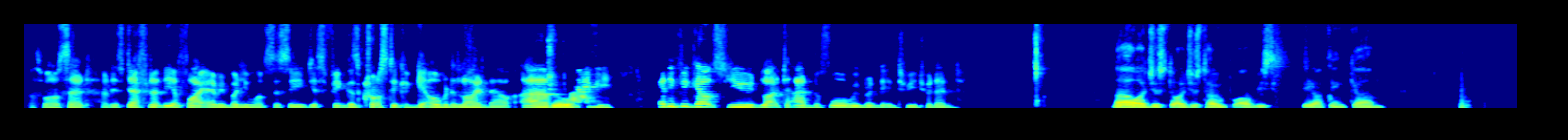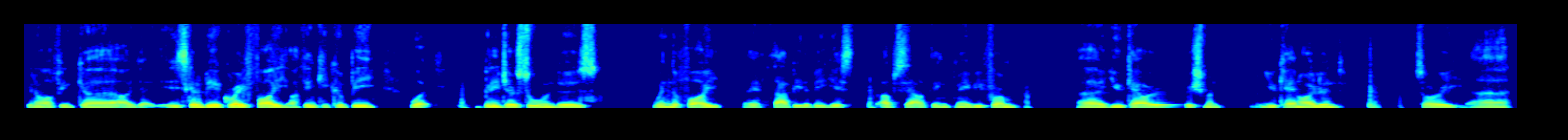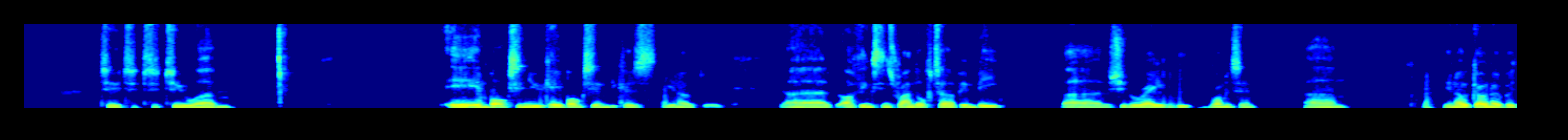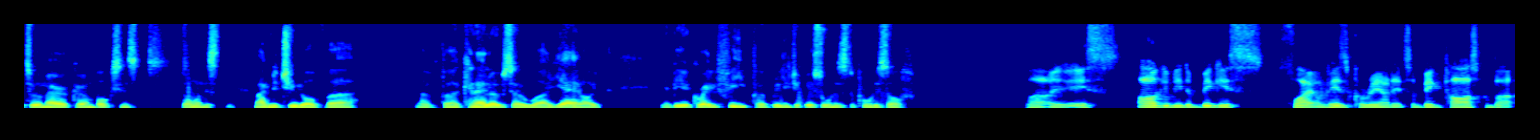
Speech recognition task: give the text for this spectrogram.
That's well said, and it's definitely a fight everybody wants to see. Just fingers crossed it can get over the line now. Um, sure. Maybe, anything else you'd like to add before we bring the interview to an end? No, I just I just hope. Obviously, I think um, you know I think uh, it's going to be a great fight. I think it could be what Billy Joe Saunders win the fight. If that be the biggest upset, I think maybe from uh, UK Irishman, UK and Ireland. Sorry, uh, to to to, to um, in boxing, UK boxing, because you know, uh, I think since Randolph Turpin beat uh, Sugar Ray Robinson. Um, you know, going over to America and boxing someone this magnitude of uh, of uh, Canelo. So uh, yeah, I'd, it'd be a great feat for Billy Joe Saunders to pull this off. Well, it's arguably the biggest fight of his career, and it's a big task. But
